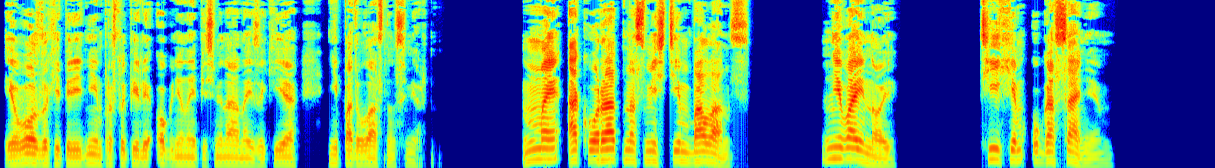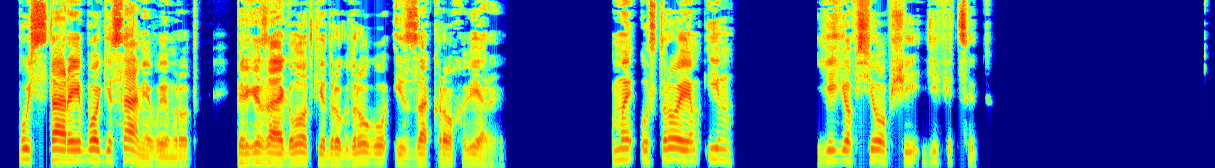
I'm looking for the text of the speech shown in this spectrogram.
и в воздухе перед ним проступили огненные письмена на языке, неподвластным смертным. «Мы аккуратно сместим баланс. Не войной, тихим угасанием. Пусть старые боги сами вымрут, перегрызая глотки друг другу из-за крох веры. Мы устроим им ее всеобщий дефицит.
